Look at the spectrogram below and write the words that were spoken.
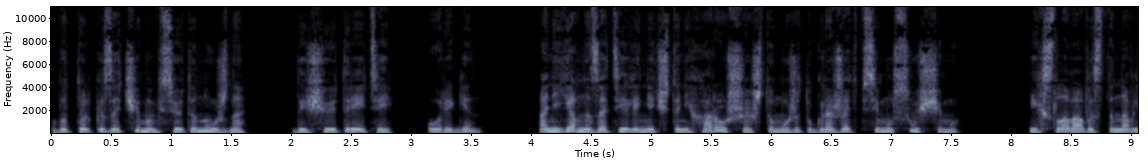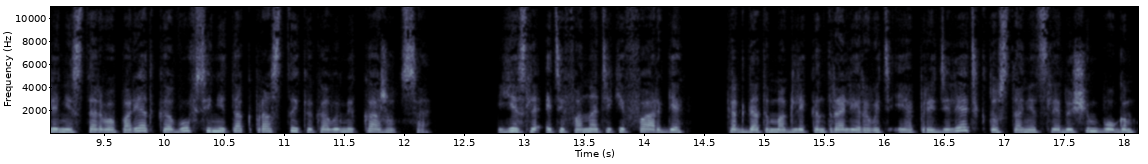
Вот только зачем им все это нужно? Да еще и третий, Ориген. Они явно затеяли нечто нехорошее, что может угрожать всему сущему. Их слова восстановления старого порядка вовсе не так просты, каковыми кажутся. Если эти фанатики Фарги когда-то могли контролировать и определять, кто станет следующим богом,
